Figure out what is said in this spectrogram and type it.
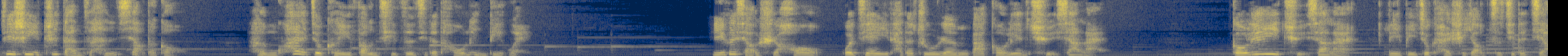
这是一只胆子很小的狗，很快就可以放弃自己的头领地位。一个小时后，我建议它的主人把狗链取下来。狗链一取下来，利比就开始咬自己的脚。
